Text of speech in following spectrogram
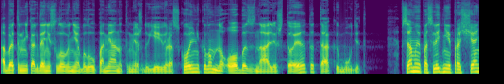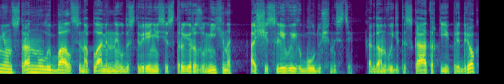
Об этом никогда ни слова не было упомянуто между ею и Раскольниковым, но оба знали, что это так и будет. В самое последнее прощание он странно улыбался на пламенное удостоверение сестры Разумихина о счастливой их будущности, когда он выйдет из каторги и предрек,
